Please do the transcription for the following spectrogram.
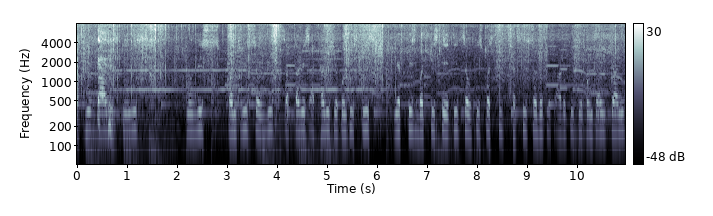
एकवीस बावीस तेवीस चोवीस पंचवीस सव्वीस सत्तावीस अठ्ठावीस एकोणतीस तीस एकतीस बत्तीस तेहतीस चौतीस पस्तीस छत्तीस सदतीस अडतीस एकोणचाळीस चाळीस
